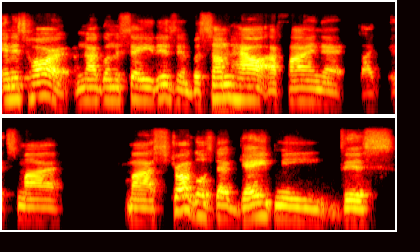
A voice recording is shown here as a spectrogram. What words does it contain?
and it's hard. I'm not going to say it isn't, but somehow I find that like it's my my struggles that gave me this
